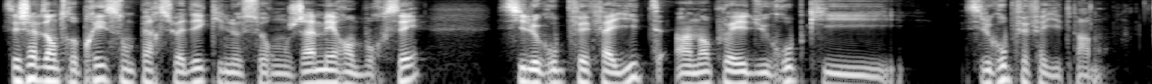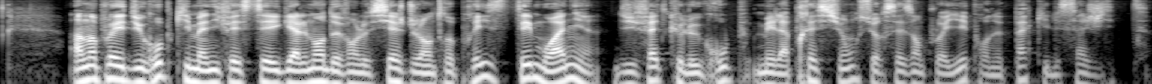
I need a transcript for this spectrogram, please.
Ces chefs d'entreprise sont persuadés qu'ils ne seront jamais remboursés. Si le groupe fait faillite, un employé du groupe qui... Si le groupe fait faillite, pardon. Un employé du groupe qui manifestait également devant le siège de l'entreprise témoigne du fait que le groupe met la pression sur ses employés pour ne pas qu'ils s'agitent.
